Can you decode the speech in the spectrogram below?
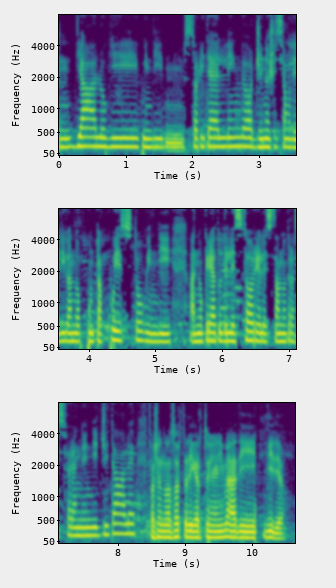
dialoghi, quindi storytelling. Oggi noi ci stiamo dedicando appunto a questo, quindi hanno creato delle storie e le stanno trasferendo in digitale. Facendo una sorta di cartoni animati video.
